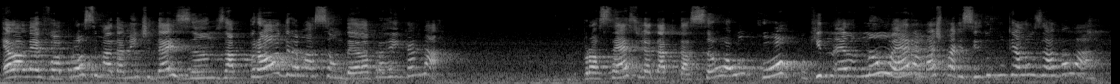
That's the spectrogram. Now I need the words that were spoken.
ela levou aproximadamente 10 anos a programação dela para reencarnar. O processo de adaptação a um corpo que ela não era mais parecido com o que ela usava lá.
